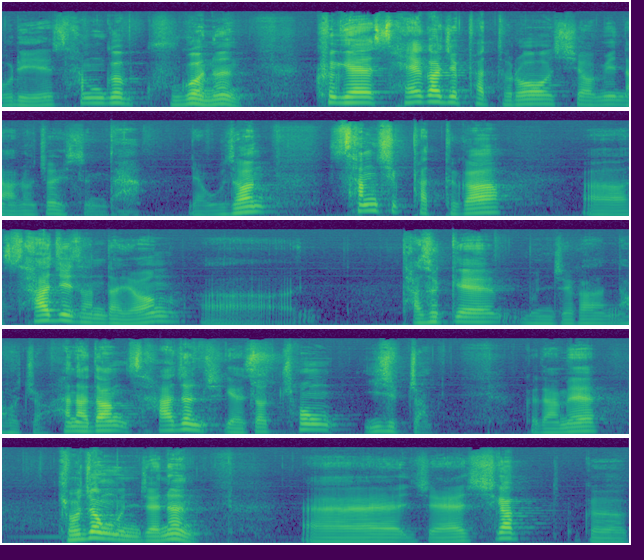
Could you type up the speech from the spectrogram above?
우리 3급 국어는 크게 세 가지 파트로 시험이 나눠져 있습니다. 우선 상식 파트가 어, 사지선다형 어, 다섯 개 문제가 나오죠. 하나당 4점씩해서 총 20점. 그 다음에 교정 문제는 에, 이제 시각 그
